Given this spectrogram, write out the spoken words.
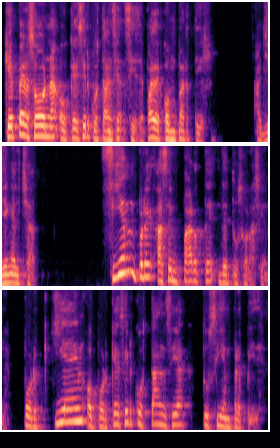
¿qué persona o qué circunstancia, si se puede compartir allí en el chat, siempre hacen parte de tus oraciones? ¿Por quién o por qué circunstancia tú siempre pides?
